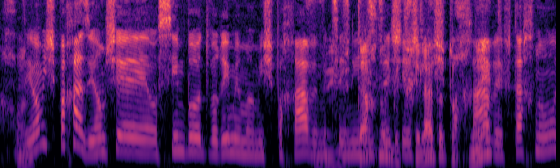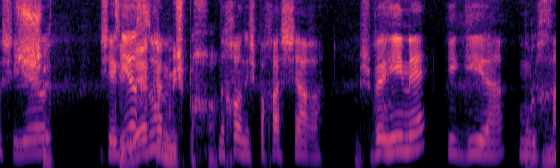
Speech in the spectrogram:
נכון. זה יום משפחה, זה יום שעושים בו דברים עם המשפחה ומציינים את והבטחנו זה שיש בתחילת משפחה, התוכנית והבטחנו שיהיה... שתהיה שיגיע זוג. כאן משפחה. נכון, משפחה שרה. והנה, הגיע מולך,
